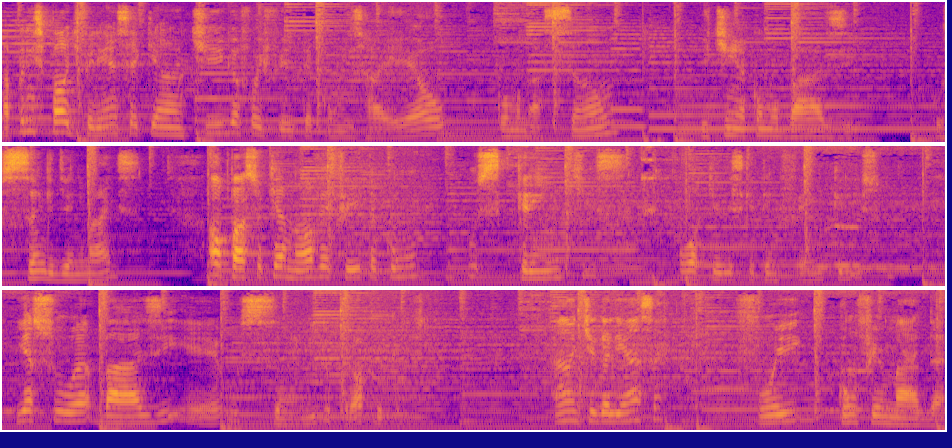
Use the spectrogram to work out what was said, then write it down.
A principal diferença é que a antiga foi feita com Israel como nação e tinha como base o sangue de animais, ao passo que a nova é feita com os crentes ou aqueles que têm fé em Cristo e a sua base é o sangue do próprio Cristo. A antiga aliança foi confirmada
